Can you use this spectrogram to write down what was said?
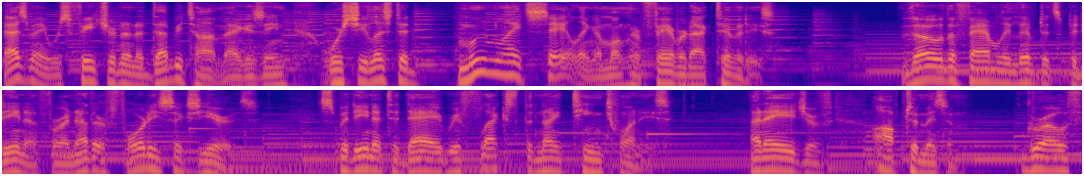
Esme was featured in a debutante magazine where she listed moonlight sailing among her favorite activities. Though the family lived at Spadina for another 46 years, Spadina today reflects the 1920s, an age of optimism, growth,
